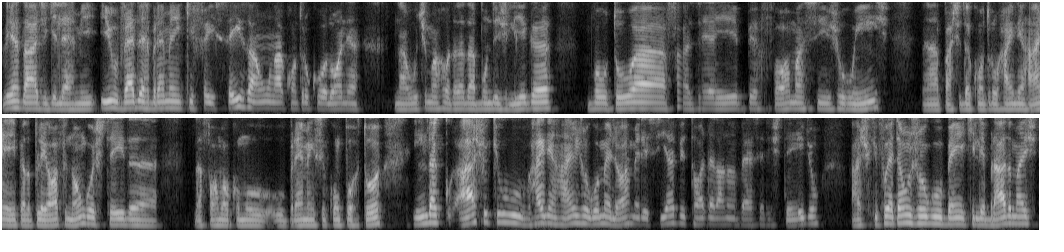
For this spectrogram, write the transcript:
Verdade, Guilherme. E o Werder Bremen que fez 6 a 1 lá contra o Colônia na última rodada da Bundesliga voltou a fazer aí performances ruins na partida contra o Heidenheim aí pelo playoff. Não gostei da, da forma como o Bremen se comportou. E ainda acho que o Heidenheim jogou melhor, merecia a vitória lá no Weser Stadium. Acho que foi até um jogo bem equilibrado, mas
